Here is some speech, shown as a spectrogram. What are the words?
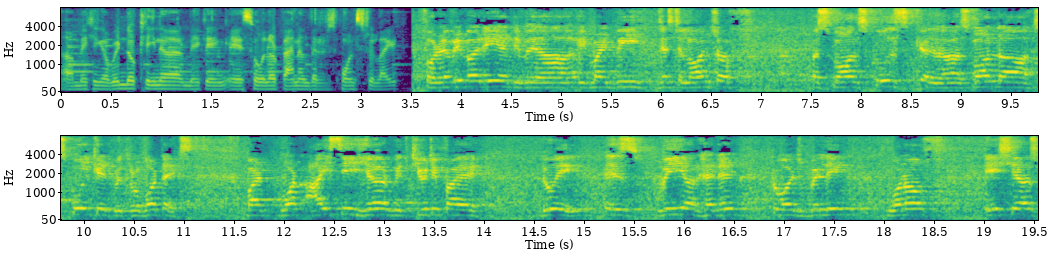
uh, making a window cleaner, making a solar panel that responds to light. for everybody and uh, it might be just a launch of a small school uh, small uh, school kit with robotics but what i see here with QtPi doing is we are headed towards building one of asia's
